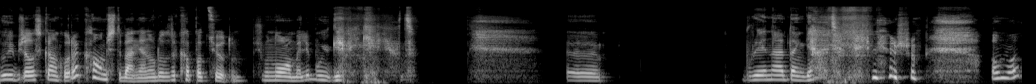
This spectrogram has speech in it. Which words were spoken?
böyle bir alışkanlık olarak kalmıştı ben. Yani oraları kapatıyordum. Çünkü normali bu gibi geliyordu. Ee, buraya nereden geldim bilmiyorum. Ama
